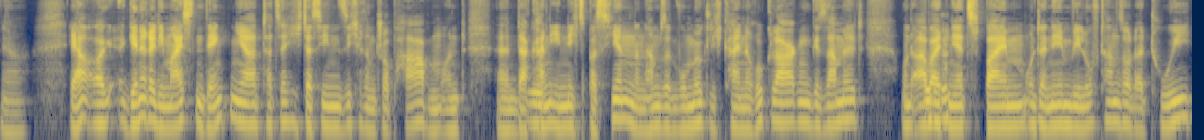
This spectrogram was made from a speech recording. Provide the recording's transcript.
Ja, ja, aber generell die meisten denken ja tatsächlich, dass sie einen sicheren Job haben und äh, da mhm. kann ihnen nichts passieren. Dann haben sie womöglich keine Rücklagen gesammelt und arbeiten mhm. jetzt beim Unternehmen wie Lufthansa oder TUI,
